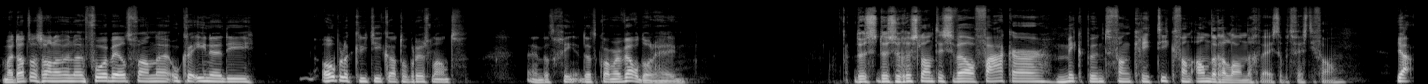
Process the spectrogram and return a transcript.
Maar dat was al een, een voorbeeld van Oekraïne die openlijk kritiek had op Rusland. En dat, ging, dat kwam er wel doorheen. Dus, dus Rusland is wel vaker mikpunt van kritiek van andere landen geweest op het festival. Ja,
